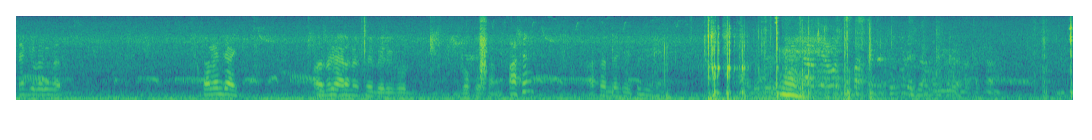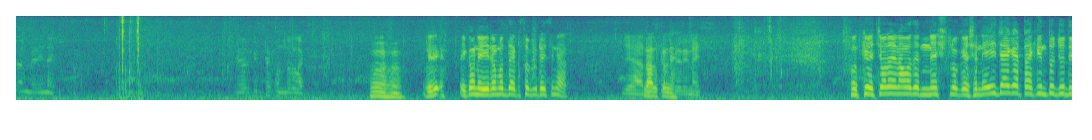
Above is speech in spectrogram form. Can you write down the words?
thank you very much চলেন যাই। ভেরি গুড লোকেশন আসেন। আসেন দেখি। ভেরি নাইস অর্কিডটা সুন্দর লাগছে। হুম হুম। এই কারণে এর মধ্যে একটা ছবি উঠেছি না? লাল colour। ভেরি নাইস ওকে, চলেন আমাদের নেক্সট লোকেশন এই জায়গাটা কিন্তু যদি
